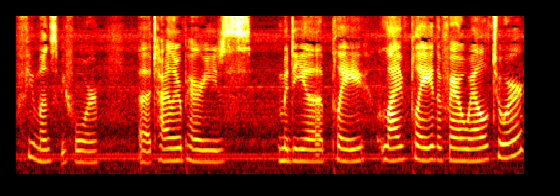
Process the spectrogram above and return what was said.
a few months before. Uh, Tyler Perry's Madea play live play the farewell tour.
